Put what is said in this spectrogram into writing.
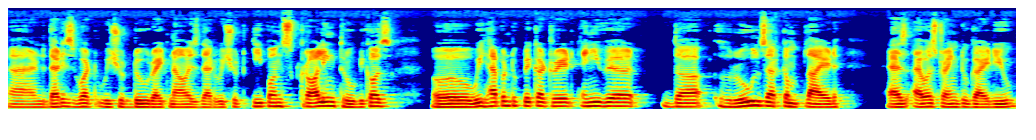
and that is what we should do right now is that we should keep on scrolling through because uh, we happen to pick a trade anywhere the rules are complied as I was trying to guide you.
